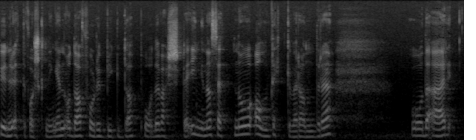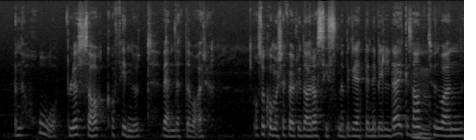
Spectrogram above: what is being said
begynner etterforskningen, og da får du bygda på det verste. Ingen har sett noe, alle dekker hverandre. Og det er en håpløs sak å finne ut hvem dette var. Og så kommer selvfølgelig da rasismebegrepet inn i bildet. ikke sant? Hun var en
